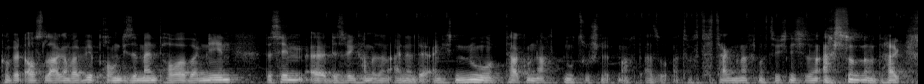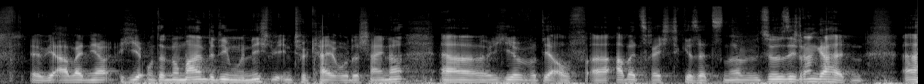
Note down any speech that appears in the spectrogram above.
komplett auslagern, weil wir brauchen diese Manpower beim Nähen. Deswegen, äh, deswegen haben wir dann einen, der eigentlich nur Tag und Nacht nur Zuschnitt macht. Also, also Tag und Nacht natürlich nicht, sondern acht Stunden am Tag. Äh, wir arbeiten ja hier unter normalen Bedingungen nicht wie in Türkei oder China. Äh, hier wird ja auf äh, Arbeitsrecht gesetzt, ne? beziehungsweise sich dran gehalten. Äh,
